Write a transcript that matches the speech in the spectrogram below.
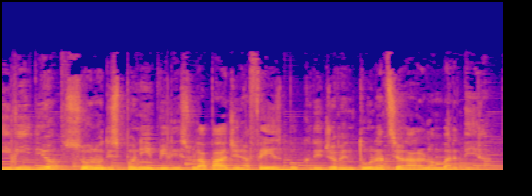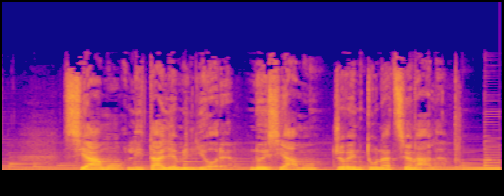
I video sono disponibili sulla pagina Facebook di Gioventù Nazionale Lombardia. Siamo l'Italia migliore, noi siamo Gioventù Nazionale.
